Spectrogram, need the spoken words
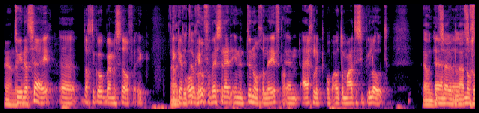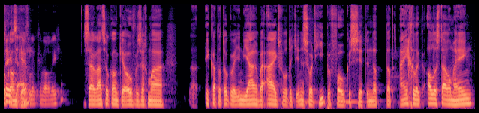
ja toen je dat zei, dacht ik ook bij mezelf. Ik, Nou, ik heb ook hebben we- heel veel wedstrijden in een tunnel geleefd. En eigenlijk op automatische piloot. Ja, want dit en, zeiden we laatst nog ook al steeds een keer. eigenlijk wel, weet je. zei laatst ook al een keer over, zeg maar. Ik had dat ook in de jaren bij Ajax bijvoorbeeld, dat je in een soort hyperfocus zit. En dat, dat eigenlijk alles daaromheen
